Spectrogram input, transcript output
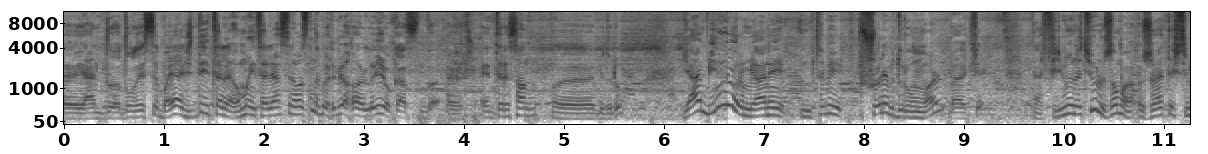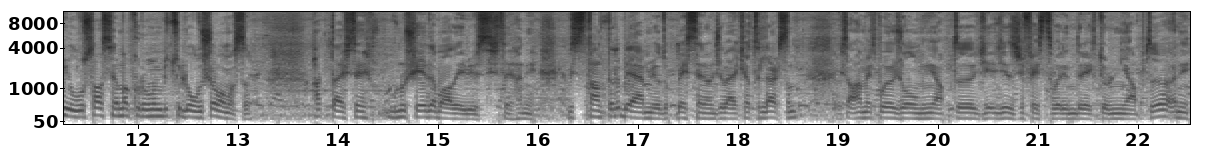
E, yani do- dolayısıyla bayağı ciddi İtalyan ama İtalyan sinemasında böyle bir ağırlığı yok aslında. Evet. Enteresan e, bir durum. Yani bilmiyorum yani tabii şöyle bir durum var belki. Yani film üretiyoruz ama özellikle işte bir ulusal sinema kurumunun bir türlü oluşamaması. Hatta işte bunu şeye de bağlayabiliriz işte hani biz standları beğenmiyorduk 5 sene önce belki hatırlarsın. İşte Ahmet Boyacıoğlu'nun yaptığı, Ge- Gezici Festivali'nin direktörünün yaptığı hani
